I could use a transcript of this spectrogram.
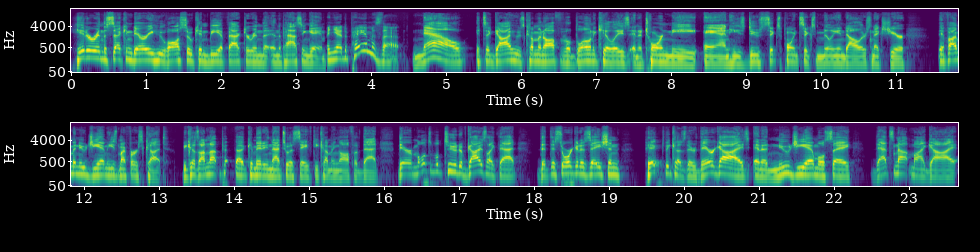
hitter in the secondary who also can be a factor in the in the passing game. and you had to pay him as that. Now it's a guy who's coming off of a blown Achilles and a torn knee, and he's due six point six million dollars next year. If I'm a new GM, he's my first cut because I'm not uh, committing that to a safety coming off of that. There are a multitude of guys like that that this organization picked because they're their guys, and a new GM will say, "That's not my guy.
